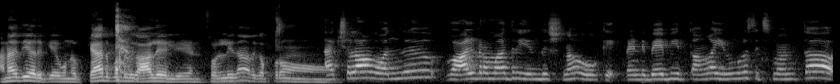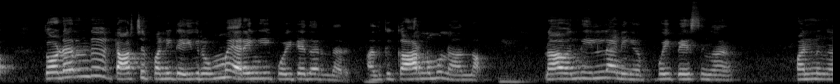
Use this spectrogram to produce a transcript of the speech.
அனாதையாக இருக்கே உனக்கு கேர் பண்ணுறதுக்கு ஆளே இல்லையேன்னு சொல்லி தான் அதுக்கப்புறம் ஆக்சுவலாக அவங்க வந்து வாழ்கிற மாதிரி இருந்துச்சுன்னா ஓகே ரெண்டு பேபி இருக்காங்க இவங்களும் சிக்ஸ் மந்த்தாக தொடர்ந்து டார்ச்சர் பண்ணிட்டே இவர் ரொம்ப இறங்கி போயிட்டே தான் இருந்தார். அதுக்கு காரணமும் நான் தான். நான் வந்து இல்லை நீங்கள் போய் பேசுங்க பண்ணுங்க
